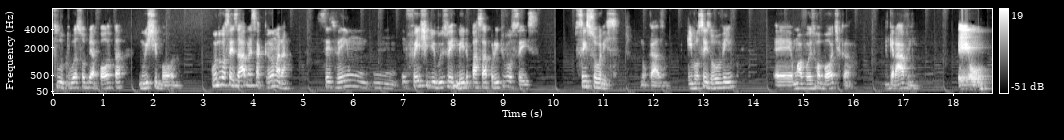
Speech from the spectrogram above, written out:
flutua sobre a porta no eastboard. Quando vocês abrem essa câmara, vocês veem um, um, um feixe de luz vermelho passar por entre vocês. Sensores, no caso. E vocês ouvem é, uma voz robótica grave. Eu.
